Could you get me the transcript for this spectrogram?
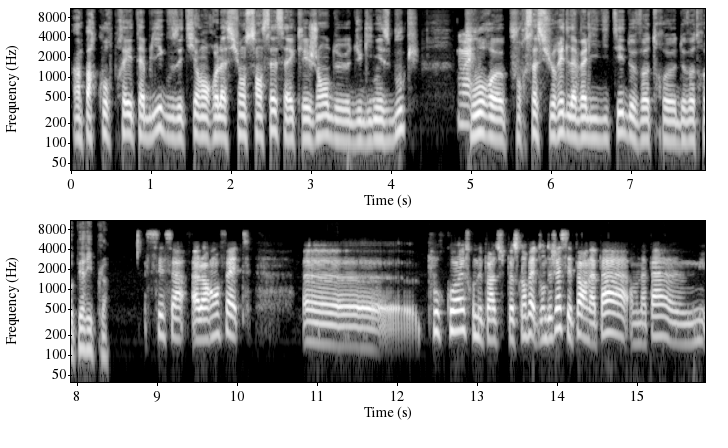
un parcours préétabli, que vous étiez en relation sans cesse avec les gens de, du Guinness Book pour euh, pour s'assurer de la validité de votre de votre périple. C'est ça. Alors en fait, euh, pourquoi est-ce qu'on est parti? Parce qu'en fait, donc déjà, c'est pas, on n'a pas, on n'a pas euh,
